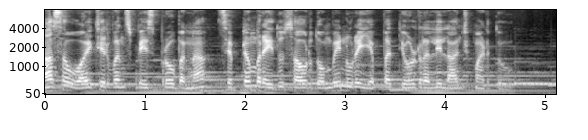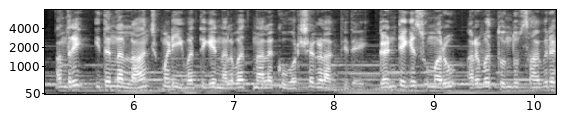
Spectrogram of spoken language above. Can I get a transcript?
NASA Voyager one space probe ಅನ್ನ ಸೆಪ್ಟೆಂಬರ್ ಐದು ಸಾವಿರದ ಒಂಬೈನೂರ ಎಪ್ಪತ್ತೇಳರಲ್ಲಿ ಲಾಂಚ್ ಮಾಡಿತು. ಅಂದ್ರೆ ಇದನ್ನ ಲಾಂಚ್ ಮಾಡಿ ಇವತ್ತಿಗೆ ನಲವತ್ನಾಲ್ಕು ವರ್ಷಗಳಾಗ್ತಿದೆ. ಗಂಟೆಗೆ ಸುಮಾರು ಅರವತ್ತೊಂದು ಸಾವಿರ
